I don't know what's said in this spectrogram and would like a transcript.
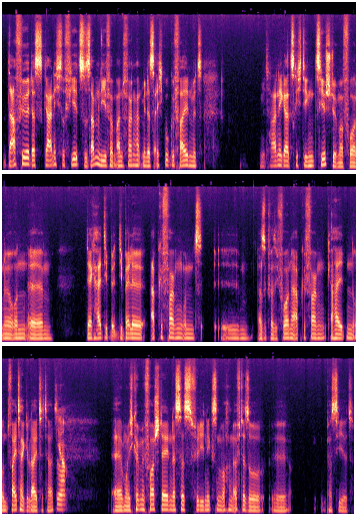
dafür, dass gar nicht so viel zusammenlief am Anfang, hat mir das echt gut gefallen mit, mit Harnik als richtigen Zielstürmer vorne und ähm, der halt die, die Bälle abgefangen und ähm, also quasi vorne abgefangen, gehalten und weitergeleitet hat. Ja. Ähm, und ich könnte mir vorstellen, dass das für die nächsten Wochen öfter so äh, passiert.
